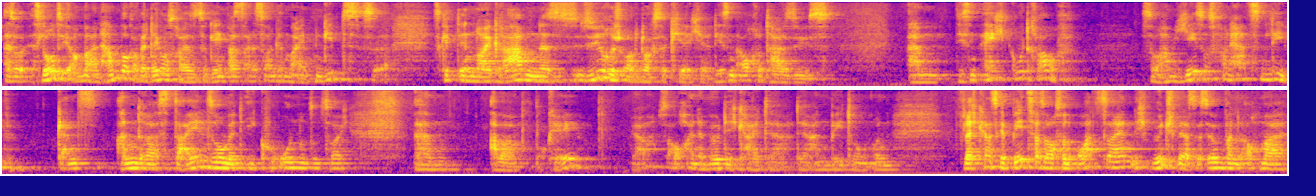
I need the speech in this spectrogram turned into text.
Also es lohnt sich auch mal in Hamburg auf Entdeckungsreise zu gehen, was es alles so an Gemeinden gibt. Es, äh, gibt in Neugraben eine syrisch-orthodoxe Kirche, die sind auch total süß. Ähm, die sind echt gut drauf. So haben Jesus von Herzen lieb ganz anderer Style, so mit Ikonen und so Zeug. Ähm, aber okay, ja, ist auch eine Möglichkeit der, der Anbetung. Und vielleicht kann das Gebetshaus auch so ein Ort sein. Ich wünsche mir, dass es irgendwann auch mal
